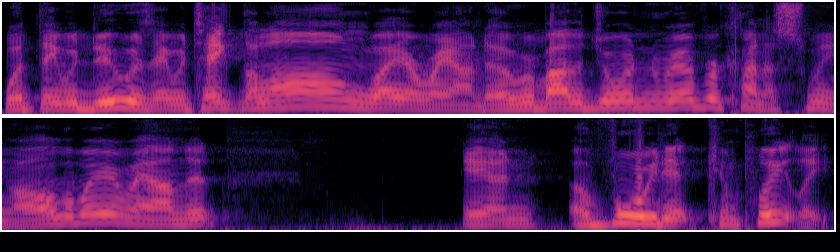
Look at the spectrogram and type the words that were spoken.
What they would do is they would take the long way around over by the Jordan River, kind of swing all the way around it, and avoid it completely.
